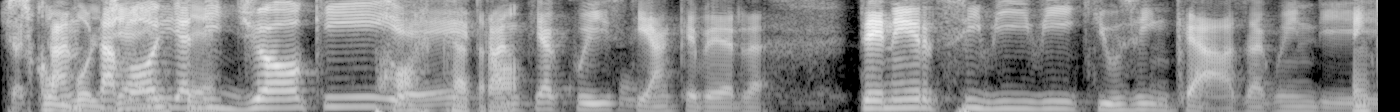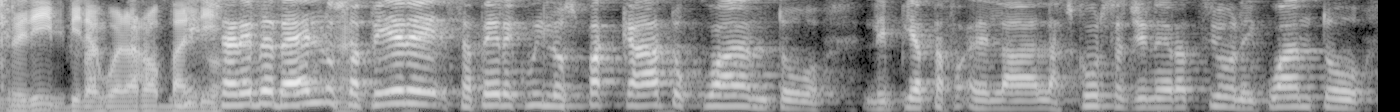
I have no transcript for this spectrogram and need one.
Cioè, sconvolgente. tanta voglia di giochi Porca e tro- tanti acquisti anche per tenersi vivi chiusi in casa. Quindi È incredibile quella roba lì. sarebbe bello Eh. sapere, sapere qui lo spaccato quanto le piattaf- eh, la, la scorsa generazione, quanto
